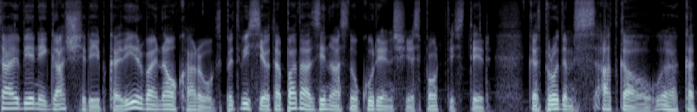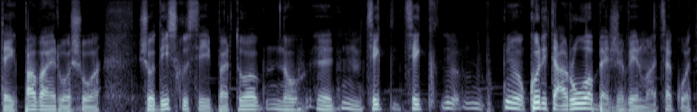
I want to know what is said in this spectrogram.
tā ir vienīga atšķirība, ka ir vai nav karogs, bet visi jau tāpatā zinās, no kurienes šie sportisti ir, kas, protams, atkal, eh, kā teikt, pavairo šo, šo diskusiju par to, nu, eh, cik, cik, nu, kur ir tā robeža, vienmēr sakot,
